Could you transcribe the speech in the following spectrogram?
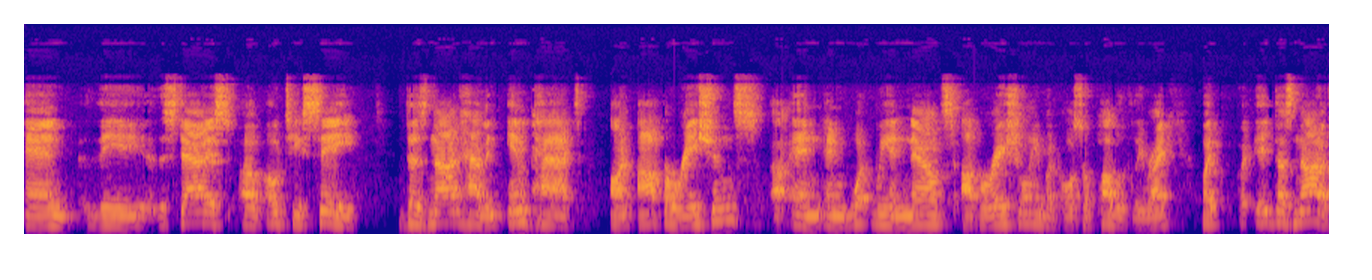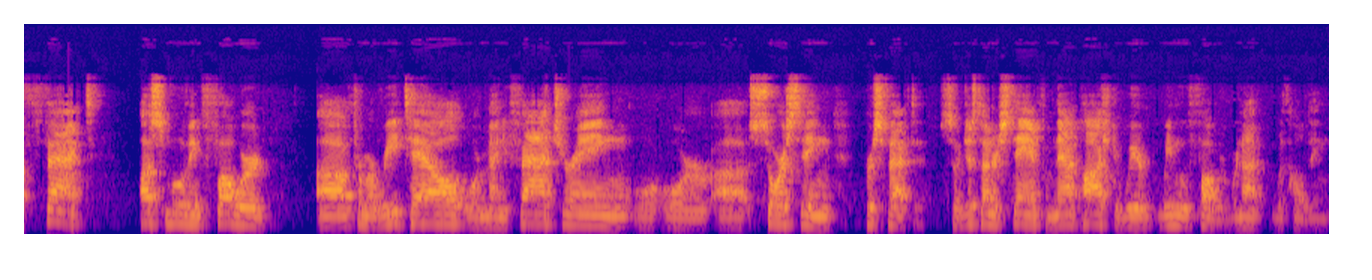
and the the status of OTC does not have an impact on operations uh, and and what we announce operationally, but also publicly, right? But, but it does not affect us moving forward uh, from a retail or manufacturing or, or uh, sourcing perspective. So just understand from that posture, we we move forward. We're not withholding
